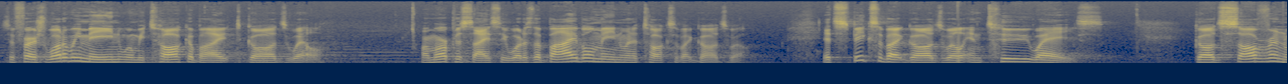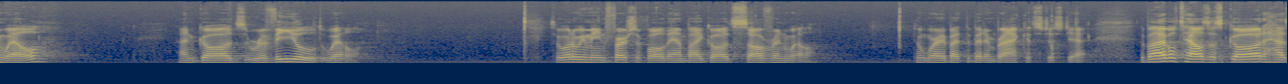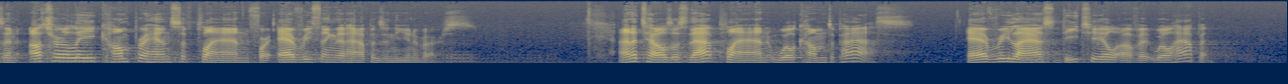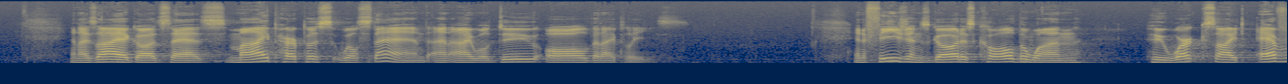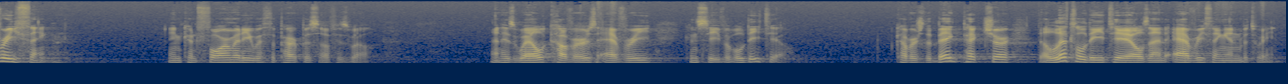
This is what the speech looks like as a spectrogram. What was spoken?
So, first, what do we mean when we talk about God's will? Or more precisely, what does the Bible mean when it talks about God's will? It speaks about God's will in two ways. God's sovereign will and God's revealed will. So, what do we mean, first of all, then, by God's sovereign will? Don't worry about the bit in brackets just yet. The Bible tells us God has an utterly comprehensive plan for everything that happens in the universe. And it tells us that plan will come to pass. Every last detail of it will happen. In Isaiah, God says, My purpose will stand, and I will do all that I please. In Ephesians, God is called the one who works out everything in conformity with the purpose of his will. And his will covers every conceivable detail. Covers the big picture, the little details, and everything in between.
